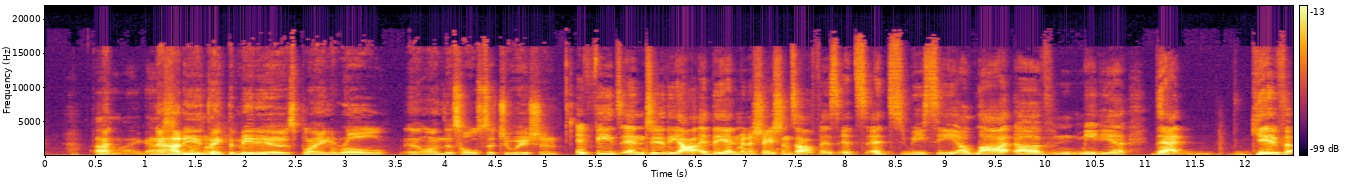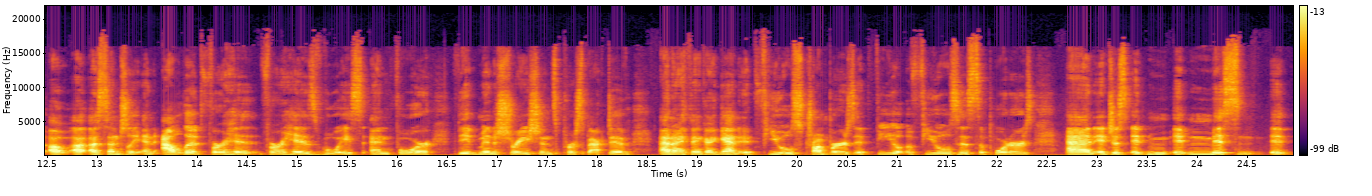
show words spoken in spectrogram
Oh Now- my gosh. Now, how do you Mhm. think the media is playing a role on this whole situation? it feeds into the o- the administration's office. It's it's we see a lot of media that give a, a, essentially an outlet for his for his voice and for the administration's perspective. And I think again, it fuels Trumpers. It feel it fuels his supporters, and it just it it miss it.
